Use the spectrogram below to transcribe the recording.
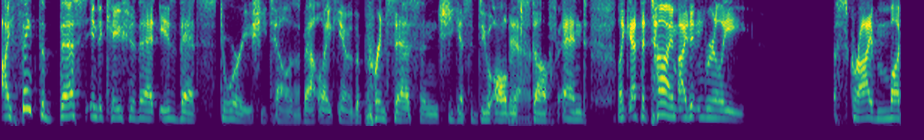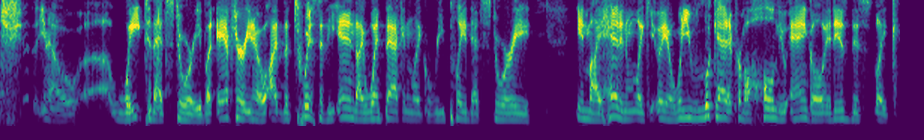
I think the best indication of that is that story she tells about like, you know, the princess and she gets to do all this Yeah. stuff. And like at the time, I didn't really ascribe much, you know, uh, weight to that story. But after, you know, I, the twist at the end, I went back and like replayed that story in my head. And like, you know, when you look at it from a whole new angle, it is this like,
